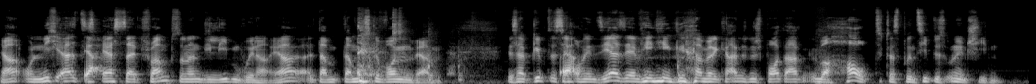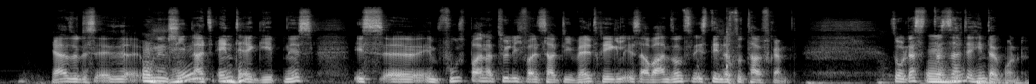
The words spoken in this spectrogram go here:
Ja, und nicht erst, ja. erst seit Trump, sondern die lieben Winner. Ja, da, da muss gewonnen werden. Deshalb gibt es ja. ja auch in sehr, sehr wenigen amerikanischen Sportarten überhaupt das Prinzip des Unentschieden. Ja, also das äh, Unentschieden mhm. als Endergebnis ist äh, im Fußball natürlich, weil es halt die Weltregel ist, aber ansonsten ist denen das total fremd. So, das, das ist halt mhm. der Hintergrund.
